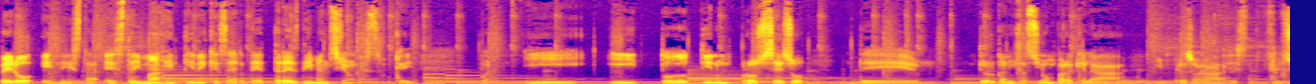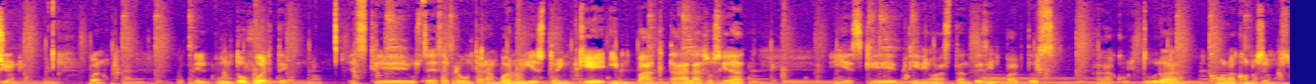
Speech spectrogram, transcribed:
Pero en esta, esta imagen tiene que ser de tres dimensiones, ¿ok? Y, todo tiene un proceso de, organización para que la impresora funcione. Bueno, el punto fuerte es que ustedes se preguntarán, bueno, ¿y esto en qué impacta a la sociedad? Y es que tiene bastantes impactos a la cultura como la conocemos.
